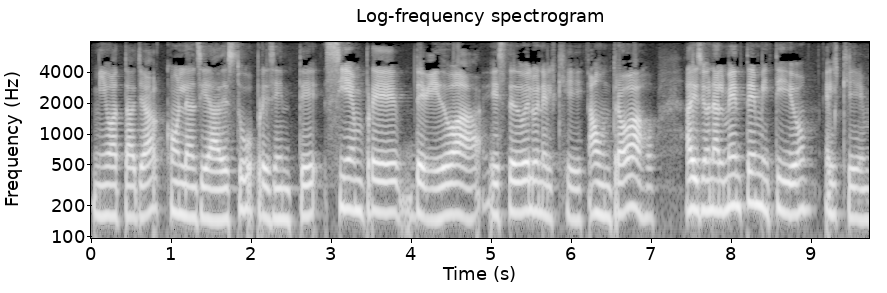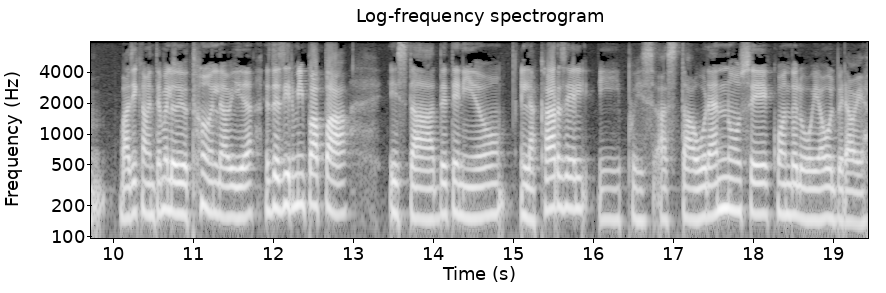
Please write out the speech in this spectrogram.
mi batalla con la ansiedad estuvo presente siempre debido a este duelo en el que aún trabajo. Adicionalmente, mi tío, el que básicamente me lo dio todo en la vida, es decir, mi papá, está detenido en la cárcel y pues hasta ahora no sé cuándo lo voy a volver a ver.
